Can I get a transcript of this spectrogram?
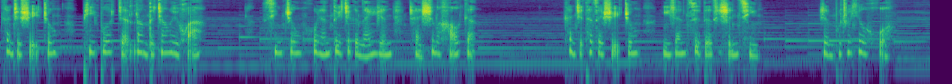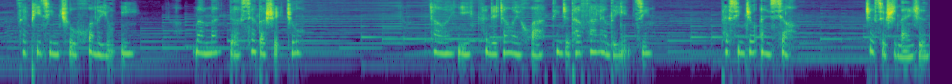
看着水中劈波斩浪的张卫华，心中忽然对这个男人产生了好感。看着他在水中怡然自得的神情。忍不住诱惑，在僻静处换了泳衣，慢慢的下到水中。赵文怡看着张伟华盯着她发亮的眼睛，她心中暗笑，这就是男人，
